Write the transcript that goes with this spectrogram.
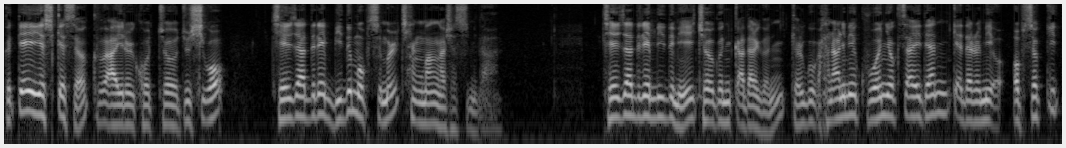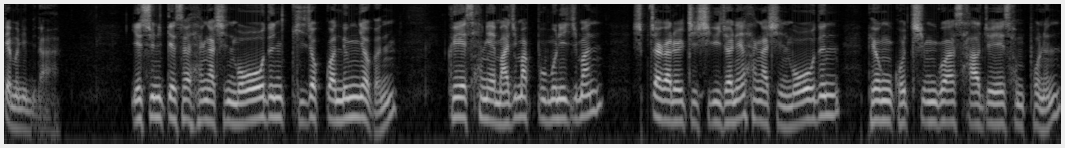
그때 예수께서 그 아이를 고쳐 주시고 제자들의 믿음 없음을 책망하셨습니다. 제자들의 믿음이 적은 까닭은 결국 하나님의 구원 역사에 대한 깨달음이 없었기 때문입니다. 예수님께서 행하신 모든 기적과 능력은 그의 생의 마지막 부분이지만 십자가를 지시기 전에 행하신 모든 병 고침과 사죄의 선포는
